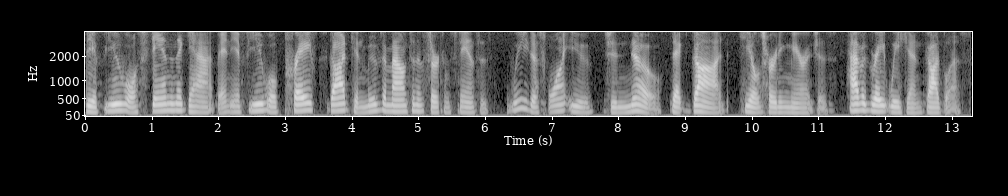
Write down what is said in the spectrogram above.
if you will stand in the gap and if you will pray, God can move the mountain of circumstances. We just want you to know that God heals hurting marriages. Have a great weekend. God bless.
